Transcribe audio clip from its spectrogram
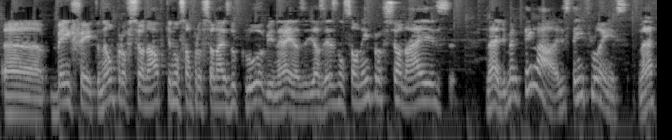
uh, bem feito. Não profissional, porque não são profissionais do clube, né? E, e às vezes não são nem profissionais, né? De, tem lá, eles têm influência, né?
